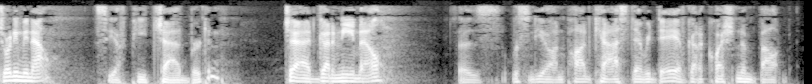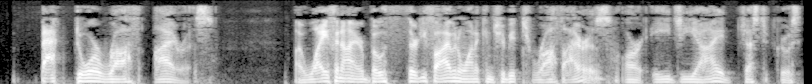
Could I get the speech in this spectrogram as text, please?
Joining me now, CFP Chad Burton. Chad got an email. Says, listen to you on podcast every day. I've got a question about backdoor Roth IRAs. My wife and I are both 35 and want to contribute to Roth IRAs. Our AGI adjusted gross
